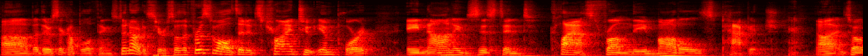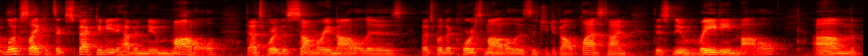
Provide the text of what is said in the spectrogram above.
uh, but there's a couple of things to notice here. So the first of all is that it's trying to import a non-existent class from the models package. Uh, and so it looks like it's expecting me to have a new model. That's where the summary model is. That's where the course model is that you developed last time, this new rating model. Um,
